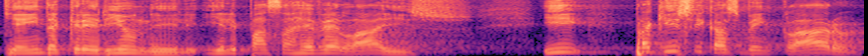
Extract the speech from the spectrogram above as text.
que ainda creriam nele. E ele passa a revelar isso. E para que isso ficasse bem claro,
